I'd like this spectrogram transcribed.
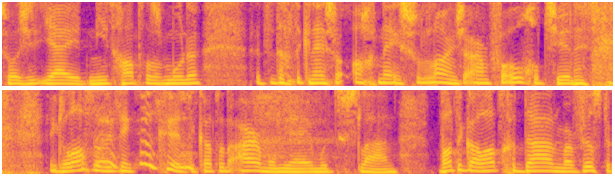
zoals jij het niet had als moeder. En toen dacht ik ineens zo, ach nee, Solange, arm vogeltje. En ik las dat, ik denk, kut, ik had een arm om je heen moeten slaan. Wat ik al had gedaan, maar veel te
